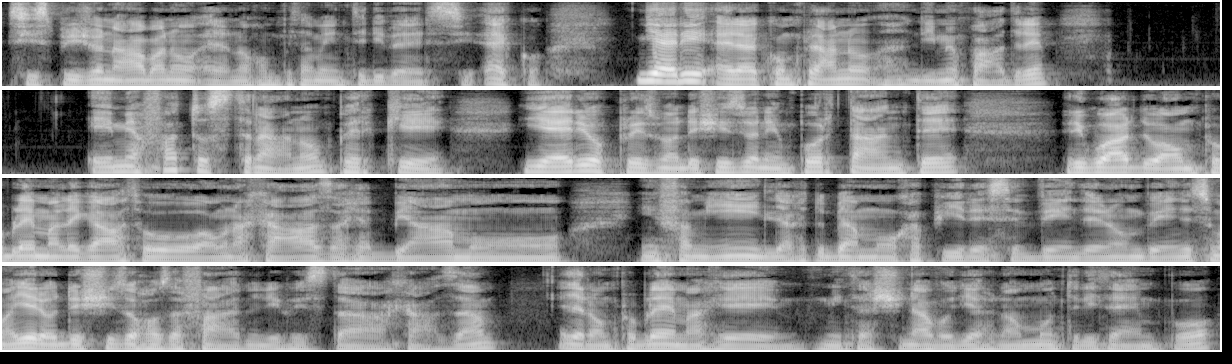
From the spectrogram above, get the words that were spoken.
si sprigionavano erano completamente diversi. Ecco, ieri era il compleanno di mio padre e mi ha fatto strano perché ieri ho preso una decisione importante riguardo a un problema legato a una casa che abbiamo in famiglia, che dobbiamo capire se vendere o non vendere. Insomma, ieri ho deciso cosa farne di questa casa ed era un problema che mi trascinavo dietro da un monte di tempo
